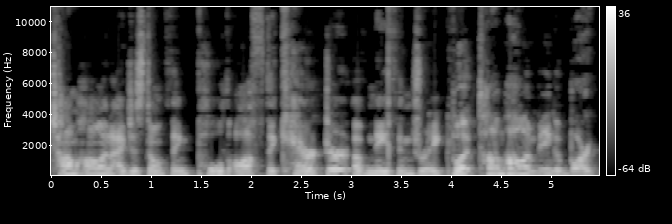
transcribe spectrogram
Tom Holland, I just don't think pulled off the character of Nathan Drake. But Tom Holland being a bar,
